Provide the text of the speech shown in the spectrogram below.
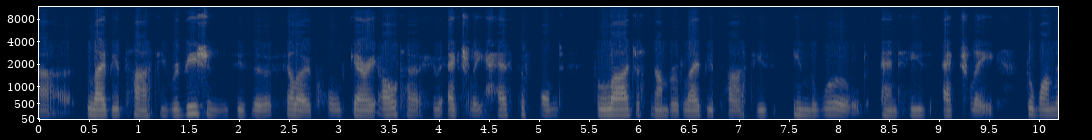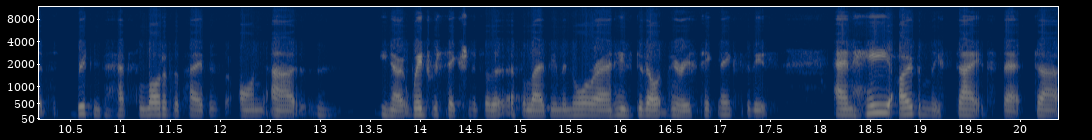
uh, labiaplasty revisions is a fellow called Gary Alter, who actually has performed the largest number of labiaplasties in the world. And he's actually the one that's written perhaps a lot of the papers on uh, you know, wedge resection of the, of the labia minora, and he's developed various techniques for this. And he openly states that uh,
